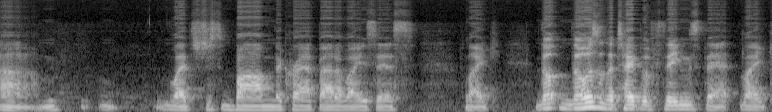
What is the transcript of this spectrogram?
Um, let's just bomb the crap out of ISIS. Like, th- those are the type of things that, like,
